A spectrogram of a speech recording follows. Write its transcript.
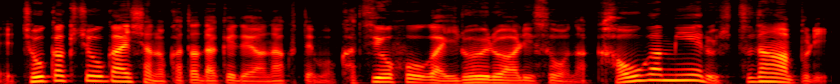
えー聴覚障害者の方だけではなくても活用法がいろいろありそうな顔が見える筆談アプリ。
